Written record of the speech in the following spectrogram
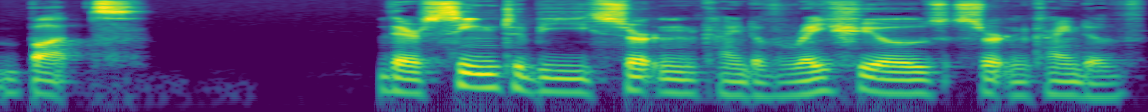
But there seem to be certain kind of ratios, certain kind of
